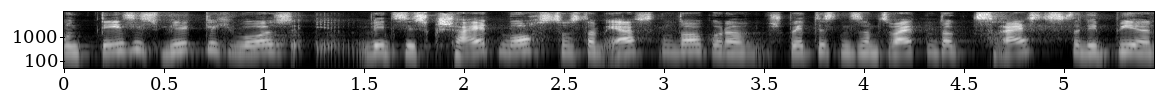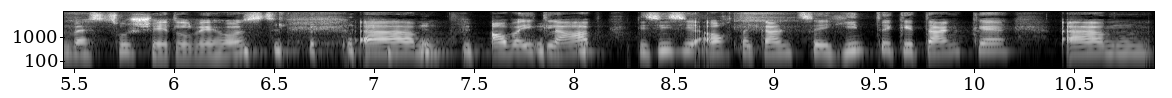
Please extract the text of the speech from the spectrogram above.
und das ist wirklich was, wenn du das gescheit machst, hast du am ersten Tag oder spätestens am zweiten Tag zerreißt du die Birnen, weil du so Schädelweh hast. ähm, aber ich glaube, das ist ja auch der ganze Hintergedanke, ähm,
